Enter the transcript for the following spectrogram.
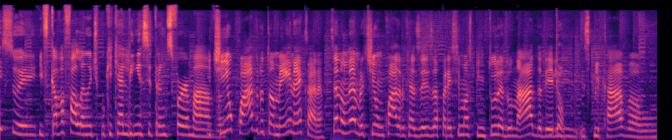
isso. E, e ficava falando, tipo, o que, que a linha se transformava. E tinha o quadro também, né, cara? Você não lembra que tinha um quadro que às vezes aparecia umas pinturas do nada dele Então. explicava o.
